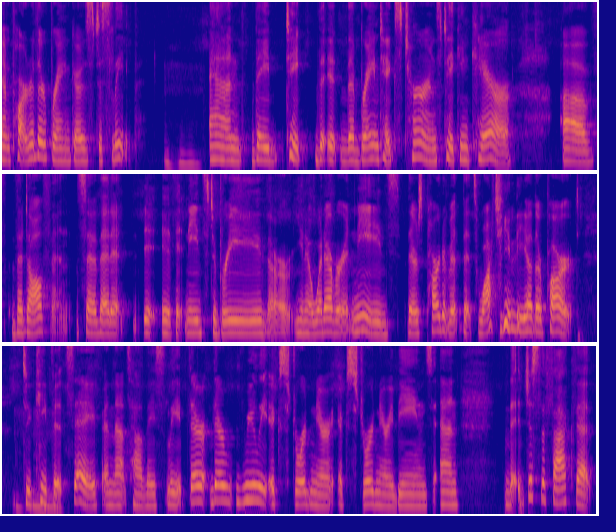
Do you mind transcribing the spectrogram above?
and part of their brain goes to sleep. Mm-hmm. And they take the, it, the brain takes turns taking care of the dolphin so that it, it, if it needs to breathe or you know whatever it needs there's part of it that's watching the other part to keep mm-hmm. it safe and that's how they sleep they're they're really extraordinary extraordinary beings and th- just the fact that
